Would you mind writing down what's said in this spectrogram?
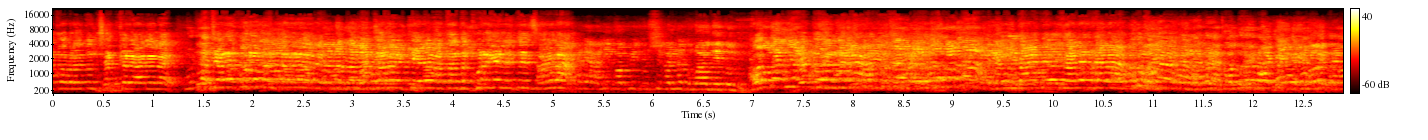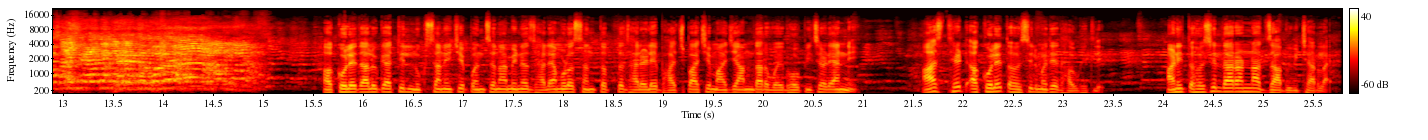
कानाकोपऱ्यातून शेतकरी आलेला आहे. कुठं आले? केलं आता आता कुठे गेले ते सांगा. आली कॉपी कृषीकडनं तुम्हाला देतो मी येऊन दहा दिवस झाले त्याला. अकोले तालुक्यातील नुकसानीचे पंचनामे न झाल्यामुळे संतप्त झालेले भाजपाचे माजी आमदार वैभव पिचड यांनी आज थेट अकोले तहसीलमध्ये धाव घेतली आणि तहसीलदारांना जाब विचारलाय.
